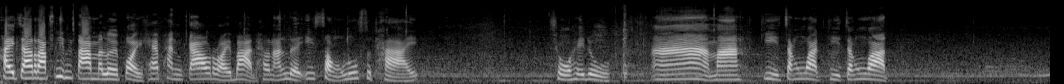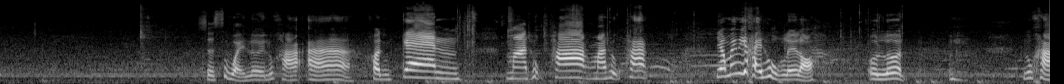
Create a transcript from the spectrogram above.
ใครจะรับพิมพ์ตามมาเลยปล่อยแค่พันเก้าร้อยบาทเท่านั้นเหลืออีก 2 ลูกสุดท้าย โชว์ให้ดู อ่า มากี่จังหวัดกี่จังหวัดสวยๆเลยลูกค้า อ่า ขอนแก่น มาทุกภาค มาทุกภาค ยังไม่มีใครถูกเลยเหรอ โอ้เลิศ ลูกค้า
